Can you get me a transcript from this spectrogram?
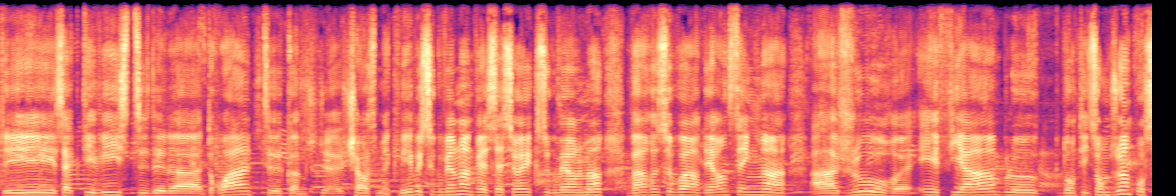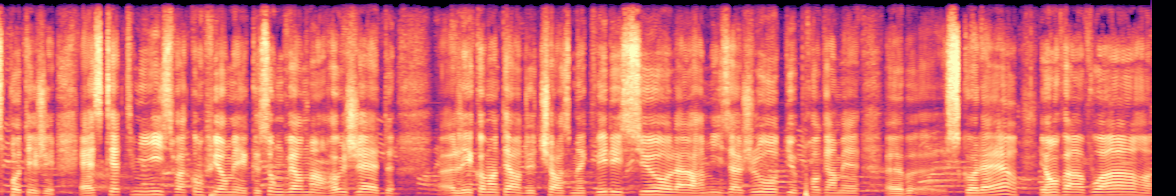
des activistes de la droite comme Charles McVeigh, ce gouvernement devait s'assurer que ce gouvernement va recevoir des renseignements à jour et fiable dont ils ont besoin pour se protéger. Est-ce que cette ministre va confirmer que son gouvernement rejette euh, les commentaires de Charles McVitie sur la remise à jour du programme euh, scolaire? Et on va avoir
